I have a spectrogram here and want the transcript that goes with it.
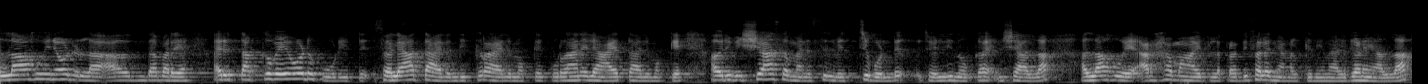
അള്ളാഹുവിനോടുള്ള എന്താ പറയുക ഒരു തക്കവയോട് കൂടിയിട്ട് സ്വലാത്തായാലും ദിക്കറായാലും ഒക്കെ ഖുറാനിലെ ആയത്താലും ഒക്കെ ആ ഒരു വിശ്വാസം മനസ്സിൽ വെച്ചുകൊണ്ട് ചൊല്ലി നോക്കുക ഇൻഷാല്ല അള്ളാഹുവെ അർഹമായിട്ടുള്ള പ്രതിഫലം ഞങ്ങൾക്ക് നീ നൽകണേ അല്ല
